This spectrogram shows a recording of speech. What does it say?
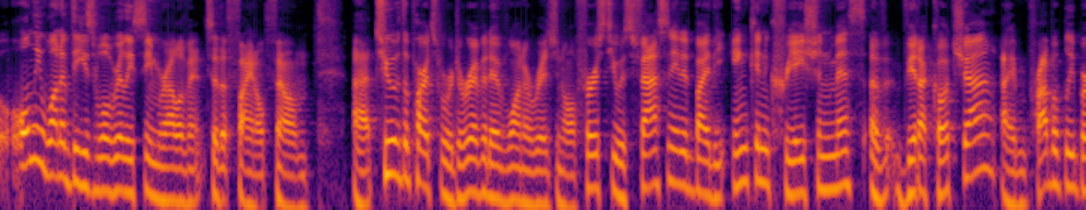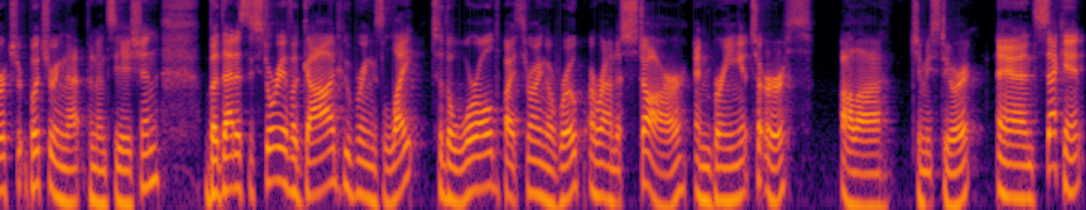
only one of these will really seem relevant to the final film. Uh, two of the parts were derivative, one original. First, he was fascinated by the Incan creation myth of Viracocha. I'm probably butcher- butchering that pronunciation, but that is the story of a god who brings light to the world by throwing a rope around a star and bringing it to Earth, a la Jimmy Stewart. And second,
